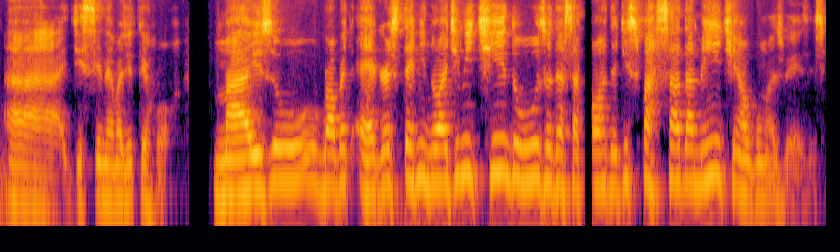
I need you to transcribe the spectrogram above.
uh, de cinema de terror. Mas o Robert Eggers terminou admitindo o uso dessa corda disfarçadamente em algumas vezes.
